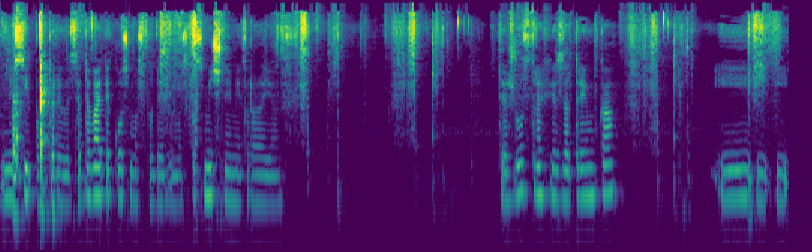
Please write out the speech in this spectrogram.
не всі повторилися. Давайте космос подивимось. Космічний мікрорайон. Теж острахи, затримка. І, і, і,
